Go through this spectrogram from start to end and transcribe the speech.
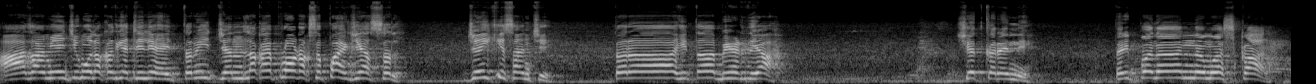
आज आम्ही यांची मुलाखत घेतलेली आहे. तरी ज्यांना काय प्रॉडक्ट्स पाहिजे असेल जय किसानचे तर अ, इथं भेट द्या. शेतकऱ्यांनी. तरी पण नमस्कार.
